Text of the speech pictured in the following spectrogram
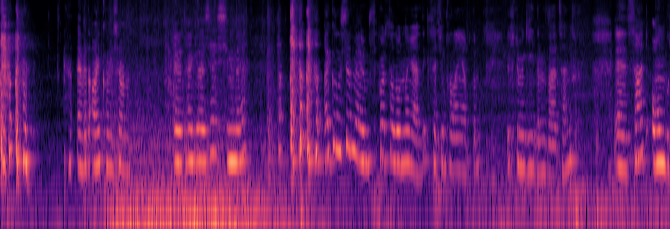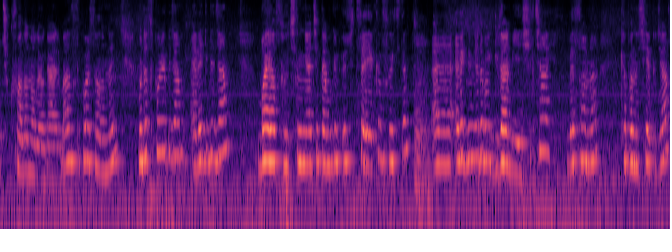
evet ay konuşamadım. Evet arkadaşlar şimdi ay konuşamıyorum. Spor salonuna geldik. Saçım falan yaptım. Üstümü giydim zaten. Ee, saat 10.30 falan oluyor galiba. Spor salonundayım. Burada spor yapacağım. Eve gideceğim. Bayağı su içtim. Gerçekten bugün 3 litreye yakın su içtim. Ee, eve gidince de böyle güzel bir yeşil çay. Ve sonra kapanışı yapacağız.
